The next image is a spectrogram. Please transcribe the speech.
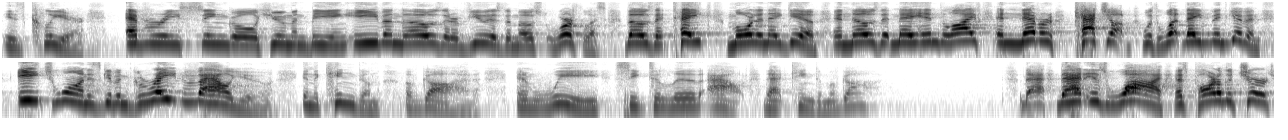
is clear. Every single human being, even those that are viewed as the most worthless, those that take more than they give, and those that may end life and never catch up with what they've been given, each one is given great value in the kingdom of God. And we seek to live out that kingdom of God. That, that is why, as part of the church,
